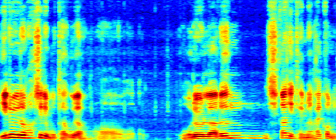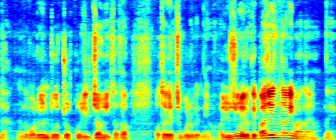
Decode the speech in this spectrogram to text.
일요일은 확실히 못 하고요. 어, 월요일 날은 시간이 되면 할 겁니다. 월요일도 조금 일정이 있어서 어떻게 될지 모르겠네요. 아, 요즘에 이렇게 빠지는 날이 많아요. 네.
